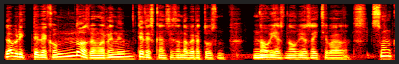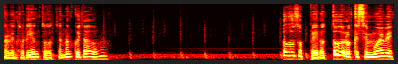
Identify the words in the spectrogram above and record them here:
Lobrick te dejo. Nos vemos, René. Que descanses, anda a ver a tus novias, novios ahí que va. Son calentorientos, tendrán cuidado. Todo, pero todo lo que se mueve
